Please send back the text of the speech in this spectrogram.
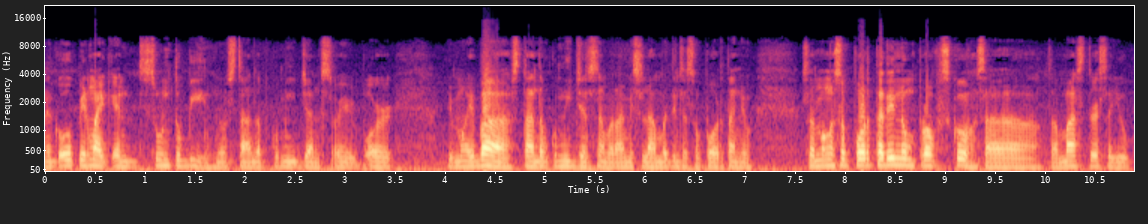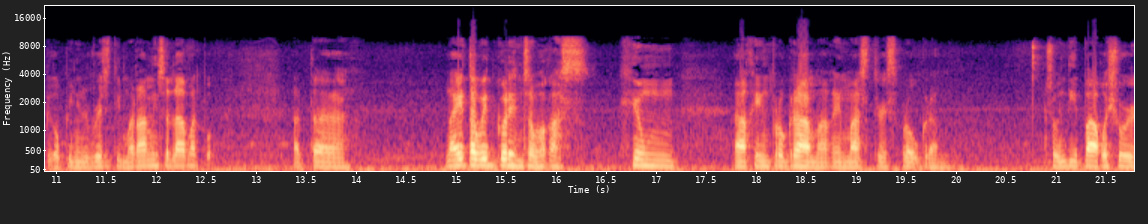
nag-open mic and soon to be no stand-up comedians or, or yung mga iba stand-up comedians na maraming salamat din sa suporta nyo. Sa mga suporta rin ng profs ko sa sa master sa UP Open University maraming salamat po. At uh, naitawid ko rin sa wakas yung aking programa aking master's program. So hindi pa ako sure.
